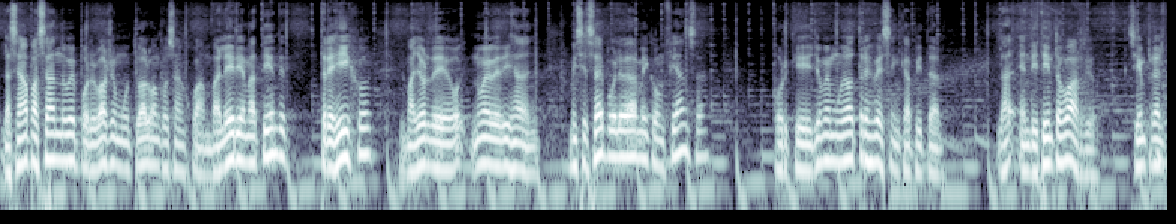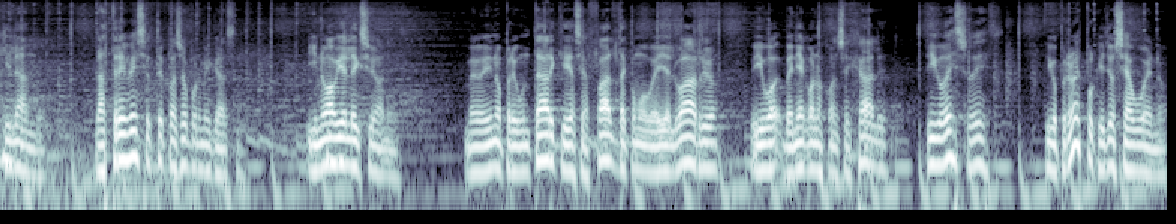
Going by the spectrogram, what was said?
La semana pasada anduve por el barrio Mutual Banco San Juan. Valeria me atiende, tres hijos, el mayor de 9, 10 años. Me dice, ¿sabe por qué le da mi confianza? porque yo me he mudado tres veces en Capital, en distintos barrios, siempre alquilando. Las tres veces usted pasó por mi casa y no había elecciones. Me vino a preguntar qué hacía falta, cómo veía el barrio, venía con los concejales. Digo, eso es. Digo, pero no es porque yo sea bueno,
